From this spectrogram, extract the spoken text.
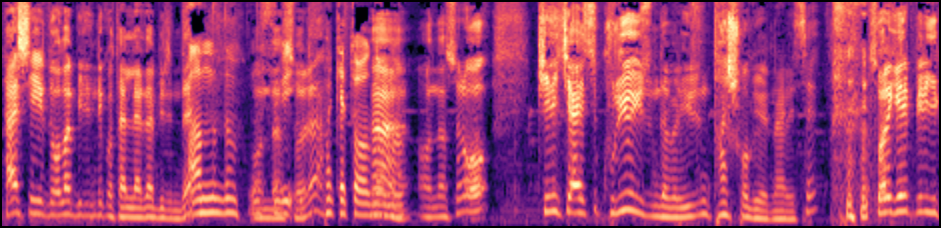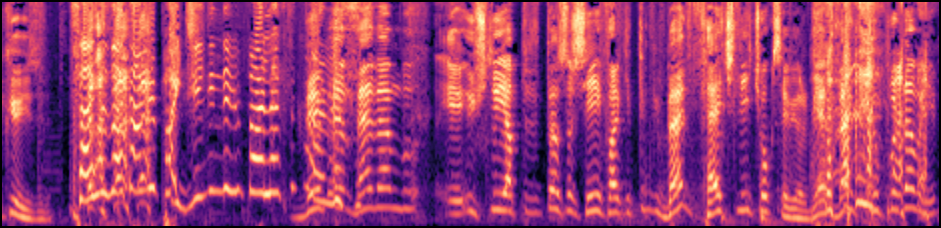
her şehirde olan bilindik otellerden birinde. Anladım. Nasıl Ondan bir sonra paket olduğunu. Ha, ondan sonra o kil hikayesi kuruyor yüzünde böyle. Yüzün taş oluyor neredeyse. Sonra gelip biri yıkıyor yüzünü. Sen de zaten bir pay, cildinde bir parlaklık var ben, Mesut. ben, ben bu e, üçlüyü yaptırdıktan sonra şeyi fark ettim ki ben felçliği çok seviyorum. Yani ben kıpırdamayayım.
